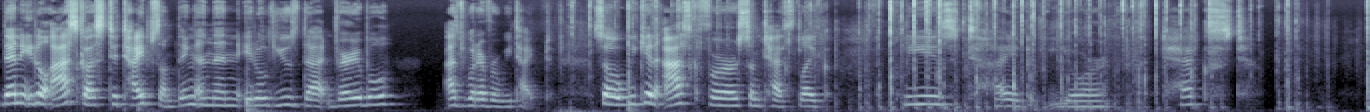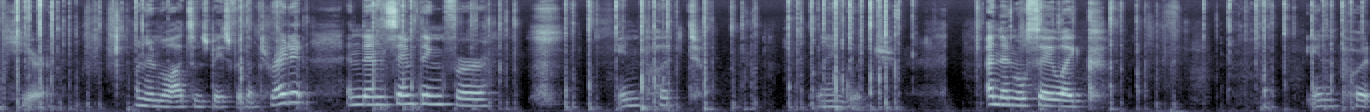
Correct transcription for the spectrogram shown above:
then it'll ask us to type something and then it'll use that variable as whatever we typed so we can ask for some text like please type your text here. And then we'll add some space for them to write it. And then same thing for input language. And then we'll say like input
